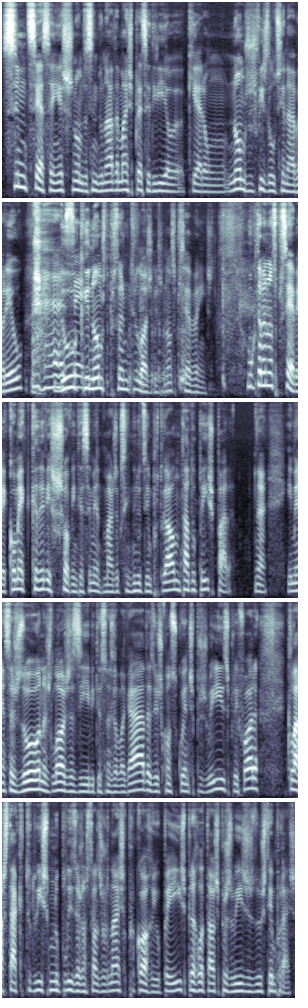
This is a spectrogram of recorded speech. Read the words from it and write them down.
Se me dissessem estes nomes assim do nada, mais depressa diria que eram nomes dos filhos da Luciana Abreu do que nomes de depressões meteorológicas. Não se percebe bem isto. O que também não se percebe é como é que cada vez que chove intensamente mais do que 5 minutos em Portugal, metade do país para. É? Imensas zonas, lojas e habitações alagadas e os consequentes prejuízos por aí fora. Lá está que tudo isto monopoliza os nossos telejornais que percorrem o país para relatar os prejuízos dos temporais.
